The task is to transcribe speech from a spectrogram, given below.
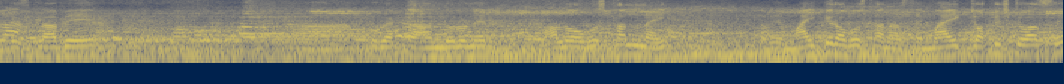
প্রেস ক্লাবে খুব একটা আন্দোলনের ভালো অবস্থান নাই, তবে মাইকের অবস্থান আছে। মাইক যথেষ্ট আছে,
